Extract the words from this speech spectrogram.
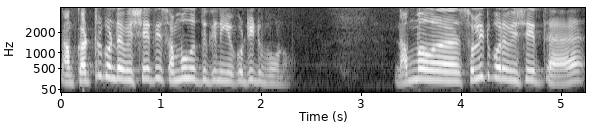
நாம் கற்றுக்கொண்ட விஷயத்தை சமூகத்துக்கு நீங்கள் கொட்டிட்டு போகணும். நம்ம சொல்லிட்டு போகிற விஷயத்த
